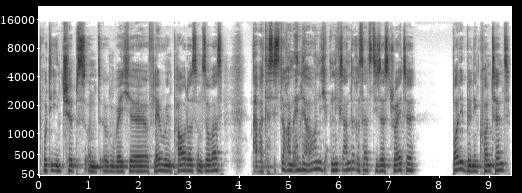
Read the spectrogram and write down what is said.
Proteinchips und irgendwelche Flavoring Powders und sowas. Aber das ist doch am Ende auch nicht nichts anderes als dieser straighte Bodybuilding Content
